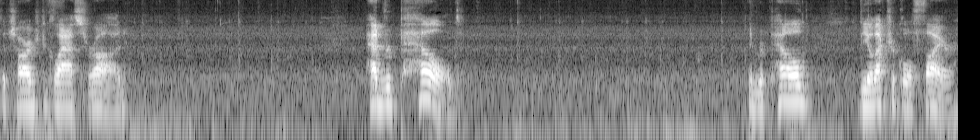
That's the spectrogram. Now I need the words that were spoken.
The charged glass rod had repelled it repelled the electrical fire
